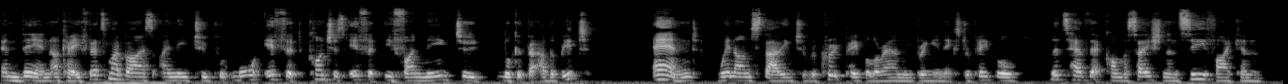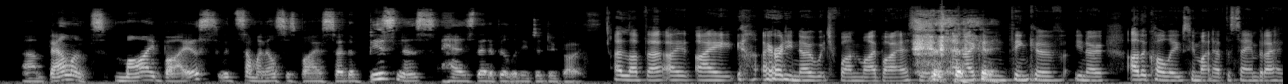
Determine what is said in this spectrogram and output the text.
and then okay, if that's my bias, I need to put more effort, conscious effort, if I need to look at the other bit. And when I'm starting to recruit people around me, bring in extra people, let's have that conversation and see if I can um, balance my bias with someone else's bias so the business has that ability to do both i love that i i, I already know which one my bias is and i can think of you know other colleagues who might have the same but i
